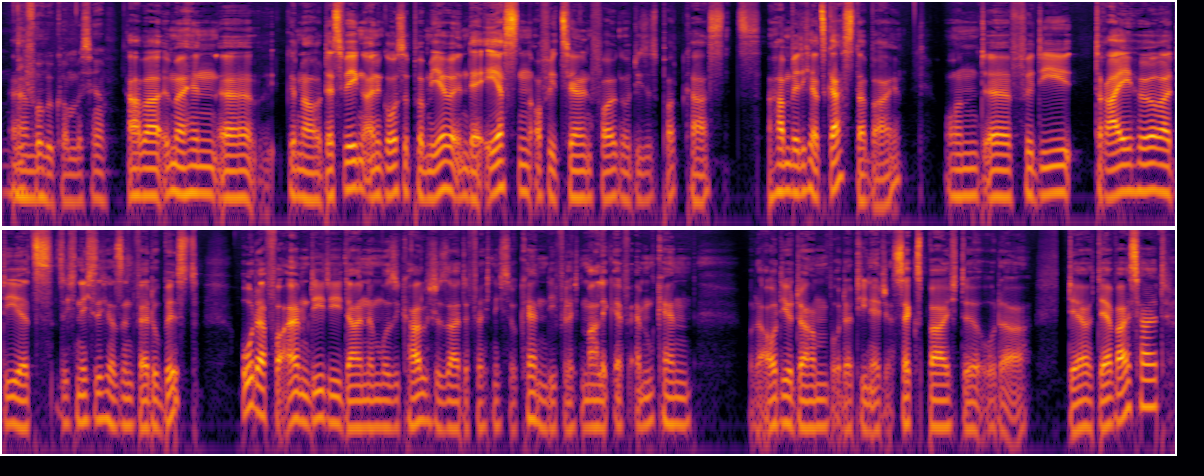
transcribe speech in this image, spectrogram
Nie Ähm, vorgekommen bisher. Aber immerhin, äh, genau, deswegen eine große Premiere in der ersten offiziellen Folge dieses Podcasts. Haben wir dich als Gast dabei. Und äh, für die drei Hörer, die jetzt sich nicht sicher sind, wer du bist, oder vor allem die, die deine musikalische Seite vielleicht nicht so kennen, die vielleicht Malik FM kennen, oder Audiodump, oder Teenager Sexbeichte, oder der, der Weisheit.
